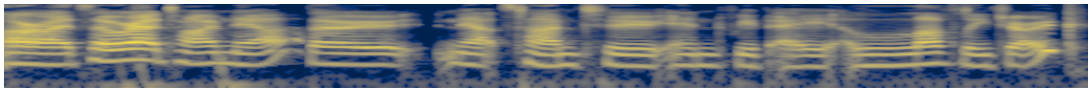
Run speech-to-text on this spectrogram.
All right, so we're at time now. So now it's time to end with a lovely joke.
